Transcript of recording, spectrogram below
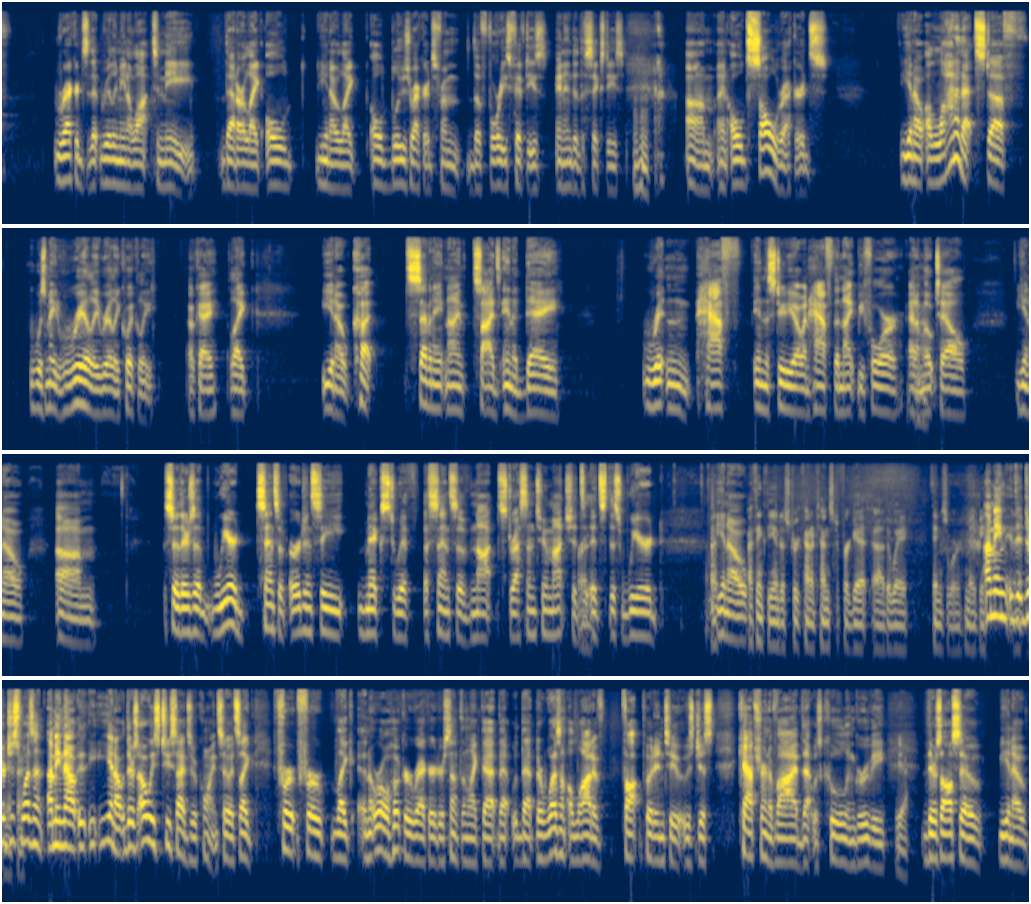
records that really mean a lot to me that are like old, you know, like old blues records from the 40s, 50s, and into the 60s, um, and old soul records. You know, a lot of that stuff was made really, really quickly. Okay, like you know, cut seven, eight, nine sides in a day, written half in the studio and half the night before at a motel. You know, um, so there's a weird sense of urgency mixed with a sense of not stressing too much. It's it's this weird, you know. I think the industry kind of tends to forget uh, the way things were. Maybe. I mean, th- there in just effect. wasn't. I mean, now you know, there's always two sides of a coin. So it's like for for like an Earl Hooker record or something like that. That that there wasn't a lot of thought put into. It was just capturing a vibe that was cool and groovy. Yeah. There's also you know.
